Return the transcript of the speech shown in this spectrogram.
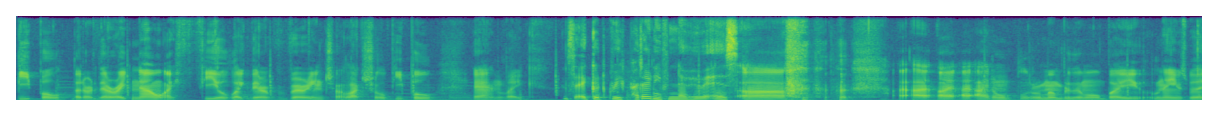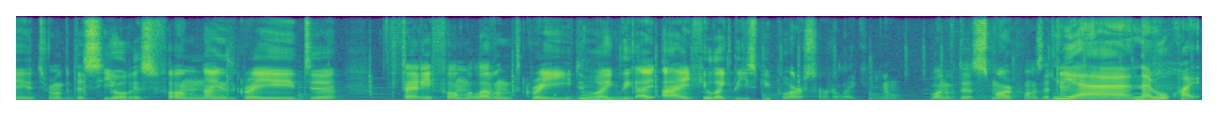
people that are there right now i feel like they're very intellectual people and like Is it a good group? I don't even know who it is. uh, I, I, I- don't remember them all by names, but I remember the Sioris from 9th grade, uh, Ferry from 11th grade. Like, the, I, I feel like these people are sort of like, you know, one of the smart ones that can. Yeah, and they're all quite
